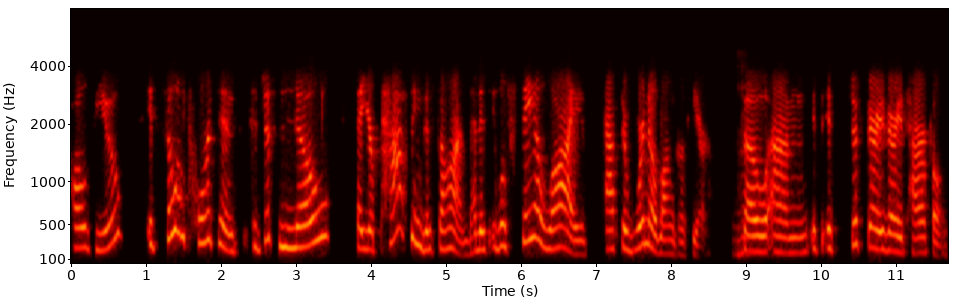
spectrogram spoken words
calls you. It's so important to just know that you're passing this on, that it will stay alive after we're no longer here. Mm-hmm. So um, it's, it's just very, very powerful.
